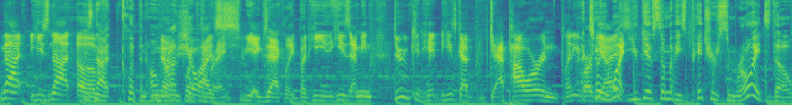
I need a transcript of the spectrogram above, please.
Not, he's not. Uh, He's not clipping home no, runs and right. Yeah, exactly, but he he's I mean, dude can hit. He's got gap power and plenty of I RBIs. tell you what, you give some of these pitchers some roids though,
